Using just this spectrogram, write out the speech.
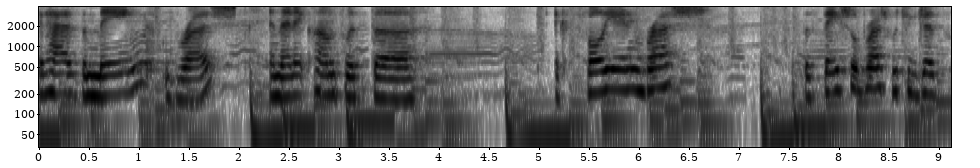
It has the main brush, and then it comes with the exfoliating brush, the facial brush, which you just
